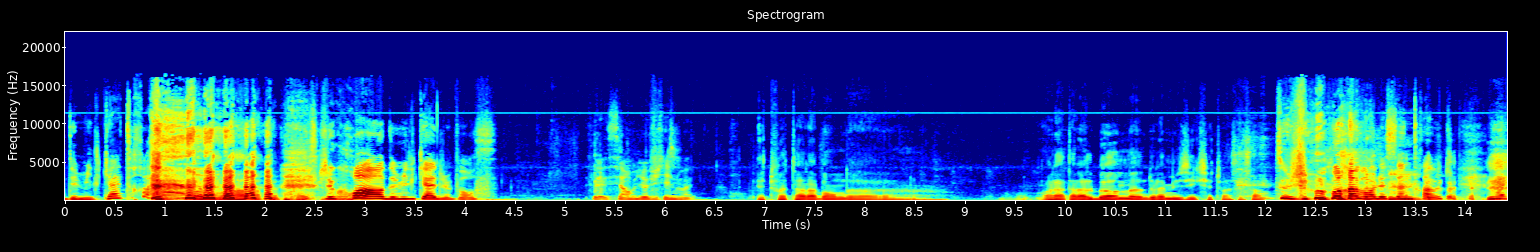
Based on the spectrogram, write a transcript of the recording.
2004 Ah oui, ah, à peu près, c'est Je crois, hein, 2004, je pense. C'est c'est un vieux film, ouais. Et toi, t'as la bande. euh, Voilà, t'as l'album de la musique chez toi, c'est ça? Toujours avoir le soundtrack. Ouais.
